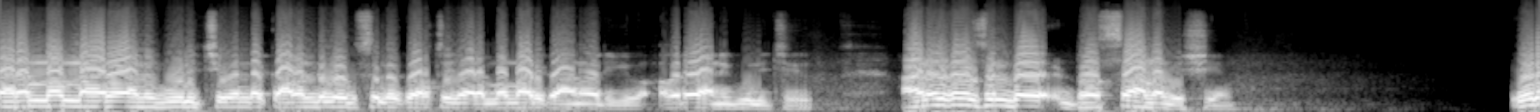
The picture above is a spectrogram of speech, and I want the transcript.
ഞരമ്പന്മാരെ അനുകൂലിച്ച് ഇവന്റെ കമന്റ് ബോക്സിൽ കുറച്ച് ഞരമ്പന്മാർ കാണുമായിരിക്കും അവരെ അനുകൂലിച്ച്. അണിറോസിന്റെ ഡ്രസ്സാണ് വിഷയം. ഇവർ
